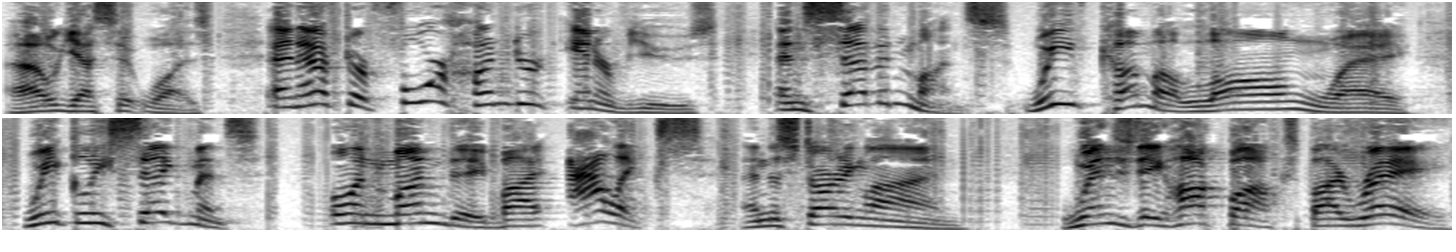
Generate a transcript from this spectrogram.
Oh, yes, it was. And after 400 interviews and seven months, we've come a long way. Weekly segments on Monday by Alex and the starting line. Wednesday, Hawkbox by Ray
